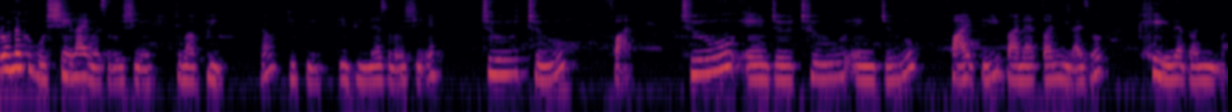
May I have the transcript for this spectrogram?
တို့နှစ်ခုကိုရှင်လိုက်မယ်ဆိုလို့ရှိရင်ဒီမှာ b နော်ဒီ b ဒီ b နဲ့ဆိုလို့ရှိရင်2 2 5 2 into 2 into 5ဒီဘာနဲ့တွန်းညီလိုက်ဆို k နဲ့တွန်းညီမှာ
